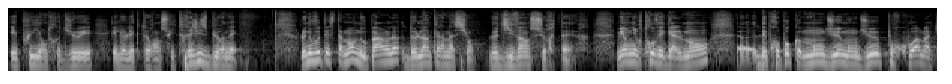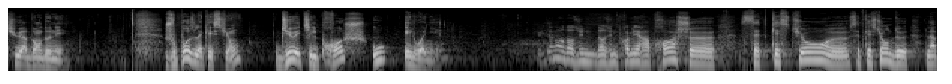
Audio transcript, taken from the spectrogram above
et puis entre Dieu et, le lecteur ensuite. Régis Burnet. Le Nouveau Testament nous parle de l'incarnation, le divin sur terre. Mais on y retrouve également euh, des propos comme Mon Dieu, mon Dieu, pourquoi m'as-tu abandonné? Je vous pose la question, Dieu est-il proche ou éloigné? Évidemment, dans une, dans une première approche, euh, cette, question, euh, cette question de la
